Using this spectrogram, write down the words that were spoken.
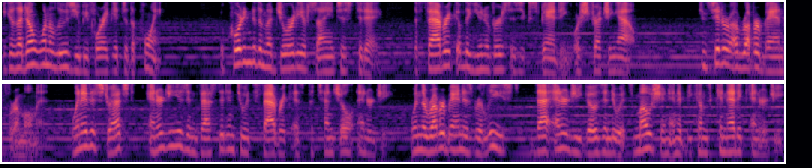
because I don't want to lose you before I get to the point. According to the majority of scientists today, the fabric of the universe is expanding or stretching out. Consider a rubber band for a moment. When it is stretched, energy is invested into its fabric as potential energy. When the rubber band is released, that energy goes into its motion and it becomes kinetic energy.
